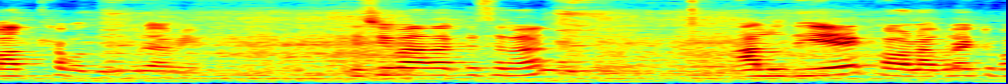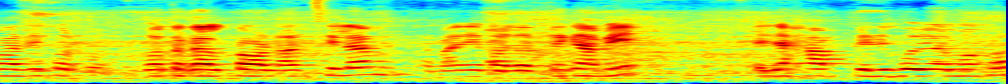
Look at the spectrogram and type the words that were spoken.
ভাত খাব দুপুরে আমি। কিছুই ভালো লাগতেছে না। আলু দিয়ে করলাগুলো একটু ভাজি করব। গতকাল করলা ছিলাম মানে বাজার থেকে আমি এই যে হাফ কেজি পরিমাণ মতো,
